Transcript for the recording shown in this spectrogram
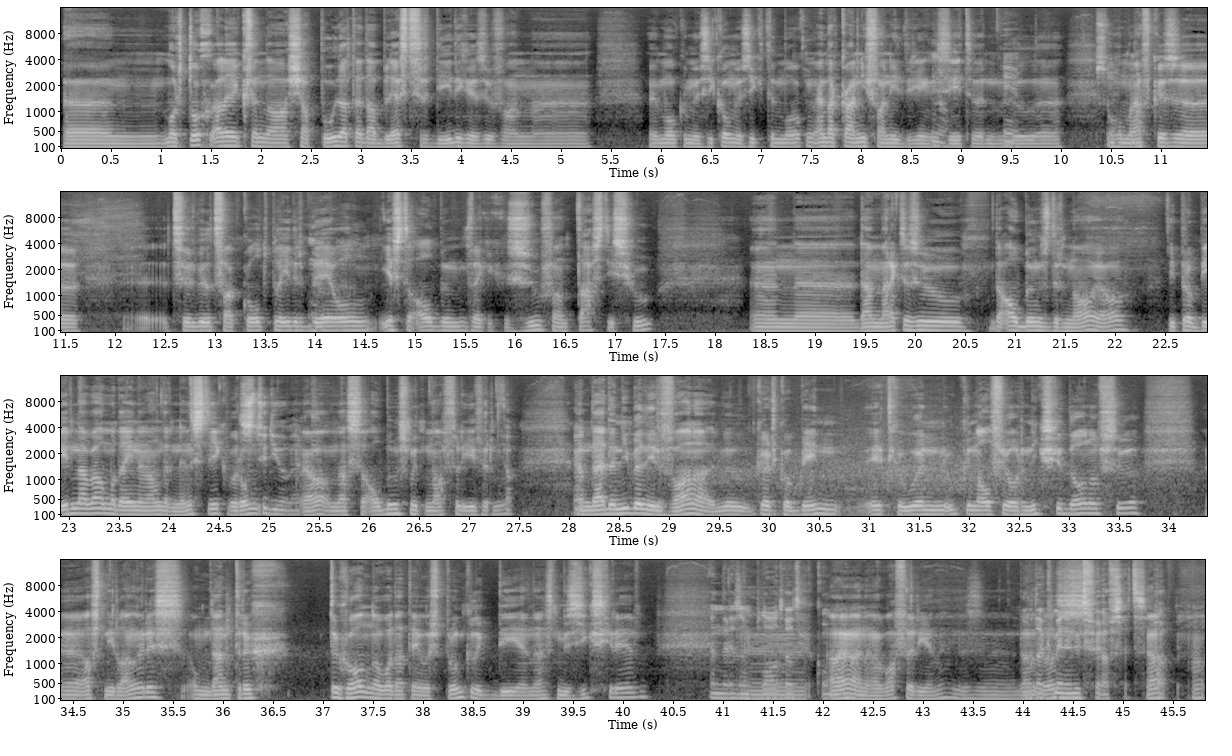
Ehm, maar toch, allee, ik vind dat chapeau dat hij dat blijft verdedigen. Zo van, eh wij maken muziek om muziek te maken. En dat kan niet van iedereen gezeten worden. Ik bedoel, nog om even het voorbeeld van Coldplay erbij halen. eerste album vind ik zo fantastisch goed. En eh, dan merkte zo de albums daarna, ja, die proberen dat wel, maar dat in een andere insteek. Waarom? Studiowerk. Ja, omdat ze albums moeten afleveren. Ja. En dat is niet bij Nirvana. Kurt Cobain heeft gewoon ook een half jaar niks gedaan of zo. Eh, als het niet langer is, om dan terug te gaan naar wat dat hij oorspronkelijk deed. En dat is muziek schrijven. En er is een plaat Eh, uitgekomen. Ah ja, en een waffer in, hè. Dus, waar dat ik is- me vooraf zet. Ja, ja.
